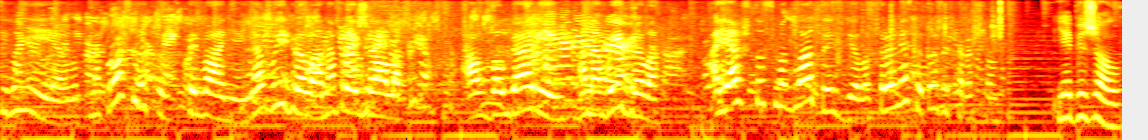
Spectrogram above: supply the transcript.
сильнее. Вот на прошлых в Тайване я выиграла, она проиграла. А в Болгарии она выиграла. А я что смогла, то и сделала. Второе место тоже хорошо. Я бежал,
